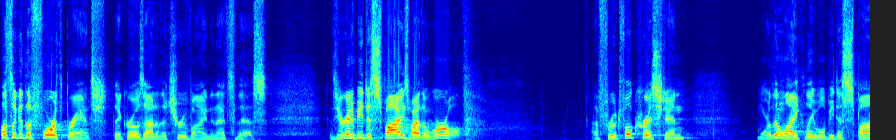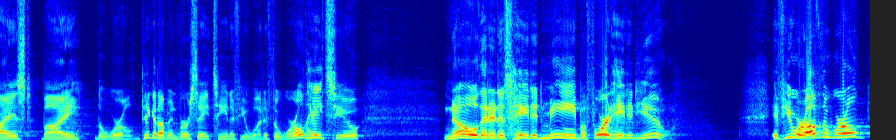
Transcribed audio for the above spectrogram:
Let's look at the fourth branch that grows out of the true vine, and that's this. You're going to be despised by the world. A fruitful Christian, more than likely, will be despised by the world. Pick it up in verse 18, if you would. If the world hates you, know that it has hated me before it hated you. If you were of the world,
